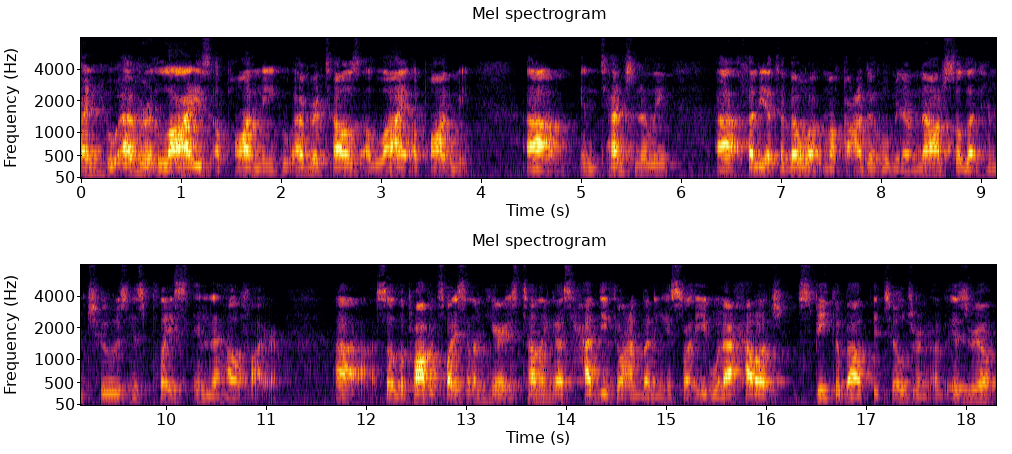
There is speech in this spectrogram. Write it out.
and whoever lies upon me, whoever tells a lie upon me, um, intentionally, فَلْيَتَبَوَّأْ مَقْعَدَهُ مِنَ النَّارِ So let him choose his place in the hellfire. Uh, so the Prophet ﷺ here is telling us, حَدِّثُ عَنْ بَنِي إِسْرَائِيل وَلَا حَرَجْ Speak about the children of Israel.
